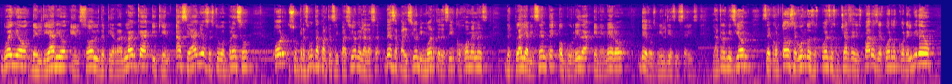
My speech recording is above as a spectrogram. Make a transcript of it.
dueño del diario El Sol de Tierra Blanca y quien hace años estuvo preso por su presunta participación en la desaparición y muerte de cinco jóvenes de Playa Vicente ocurrida en enero de 2016. La transmisión se cortó segundos después de escucharse disparos, de acuerdo con el video.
